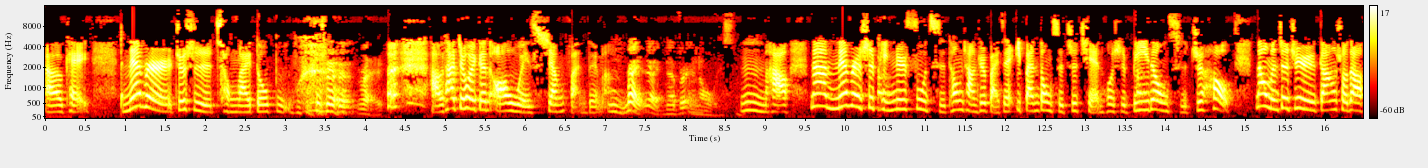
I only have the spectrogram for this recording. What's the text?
OK，never 就是从来都不。Right。好，它就会跟 always 相反，对吗？嗯，Right，Right，never and always。嗯，好，那 never 是频率副词，通常就摆在一般动词之前，或是 be 动词之后。那我们这句刚刚说到。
